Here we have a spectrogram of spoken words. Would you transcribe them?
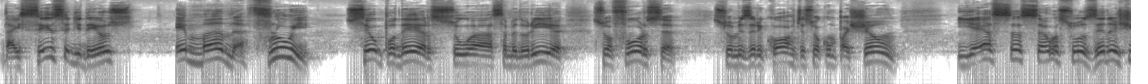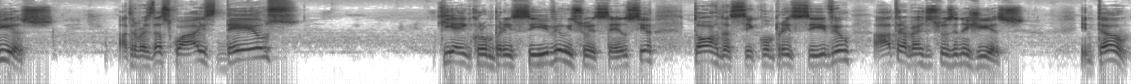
da essência de Deus emana, flui seu poder, sua sabedoria, sua força, sua misericórdia, sua compaixão, e essas são as suas energias, através das quais Deus que é incompreensível em sua essência, torna-se compreensível através de suas energias. Então,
